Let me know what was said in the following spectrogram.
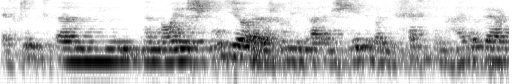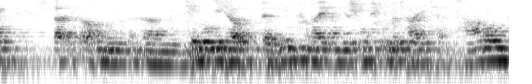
Es gibt ähm, eine neue Studie oder eine Studie, die gerade entsteht über die Fest in Heidelberg. Da ist auch ein ähm, Theologe hier aus Berlin von der Evangelischen Hochschule beteiligt, Herr Zano,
